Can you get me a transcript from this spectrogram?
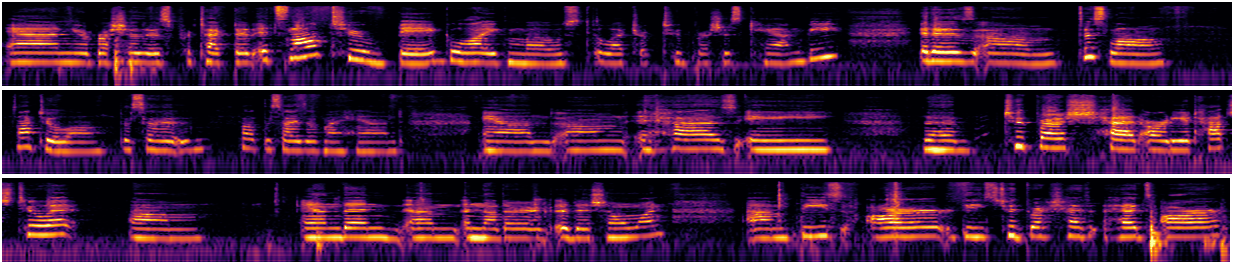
and your brush is protected. It's not too big like most electric toothbrushes can be. It is um, this long, not too long, this uh, about the size of my hand and um, it has a the toothbrush head already attached to it um, and then um, another additional one. Um, these are these toothbrush he heads are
